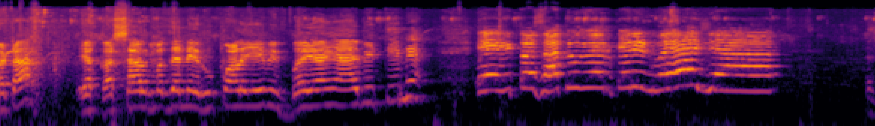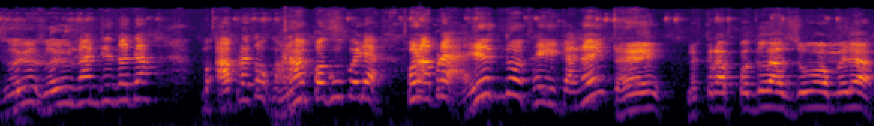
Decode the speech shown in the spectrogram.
બેટા એ કસાલ મદની રૂપાળી એવી ભાઈ અહીંયા આવી હતી ને? એ ઈ તો જાદુગર કરીને વયા ગયા. જોયું જોયું નાનજી દાદા? આપણે તો ઘણા પગ પડ્યા પણ આપણે હારે જ ન થઈ કા નહીં? થઈ નકરા પગલા જોવા મળ્યા.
